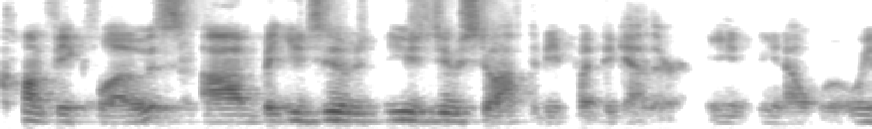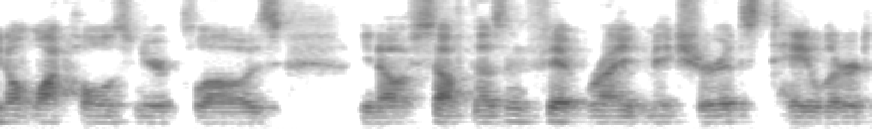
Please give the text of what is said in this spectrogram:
comfy clothes, um, but you do you do still have to be put together. You, you, know, we don't want holes in your clothes. You know, if stuff doesn't fit right, make sure it's tailored,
